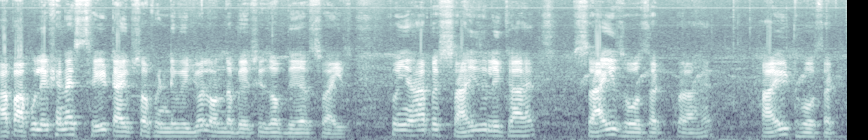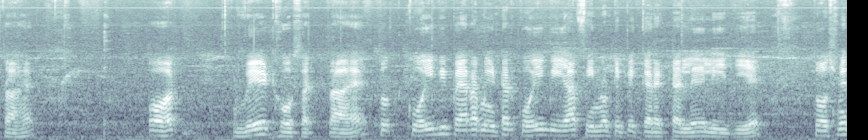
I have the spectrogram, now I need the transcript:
आ पॉपुलेशन है three types of individual on the basis of their size तो यहाँ पे साइज़ लिखा है। साइज़ हो सकता है हाइट हो सकता है और वेट हो सकता है तो कोई भी पैरामीटर, कोई भी आप फिनोटिपिक करेक्टर ले लीजिए तो उसमें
